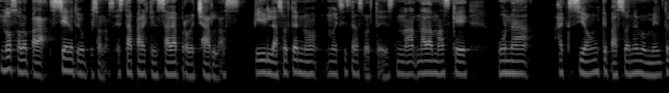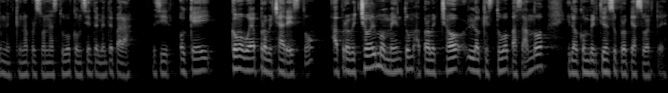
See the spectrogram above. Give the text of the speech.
no solo para cierto tipo de personas, está para quien sabe aprovecharlas. Y la suerte no, no existe la suerte, es nada más que una acción que pasó en el momento en el que una persona estuvo conscientemente para decir, ok, ¿cómo voy a aprovechar esto? Aprovechó el momentum, aprovechó lo que estuvo pasando y lo convirtió en su propia suerte.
